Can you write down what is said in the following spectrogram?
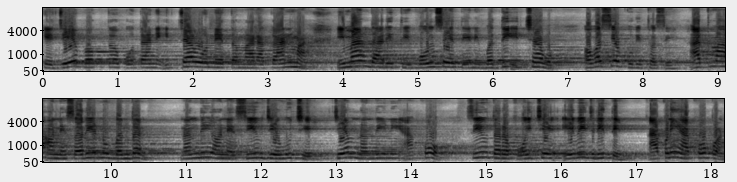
કે જે ભક્ત પોતાની ઈચ્છાઓને તમારા કાનમાં ઈમાનદારીથી બોલશે તેની બધી ઈચ્છાઓ અવશ્ય પૂરી થશે. આત્મા અને શરીરનું બંધન નંદી અને શિવ જેવું છે. જેમ નંદીની આંખો શિવ તરફ હોય છે, એવી જ રીતે આપણી આંખો પણ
